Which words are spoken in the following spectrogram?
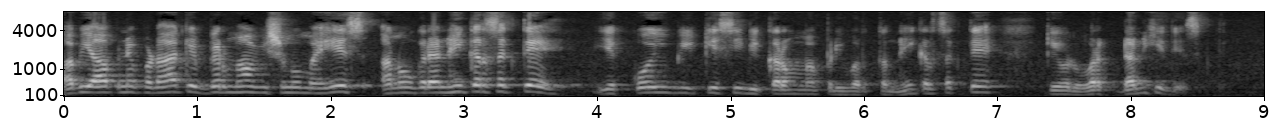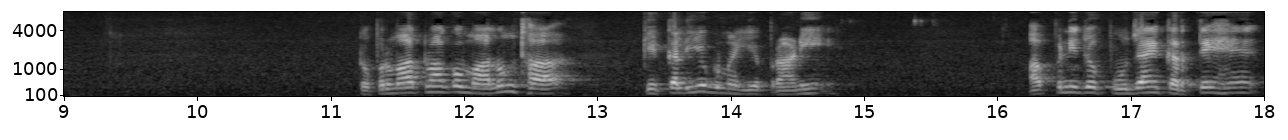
अभी आपने पढ़ा कि ब्रह्मा, विष्णु, महेश अनुग्रह नहीं कर सकते। ये कोई भी किसी भी कर्म में परिवर्तन नहीं कर सकते, केवल वर्क डन ही दे सकते। तो परमात्मा को मालूम था कि कलयुग में ये प्राणी अपनी जो पूजाएँ करते हैं,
